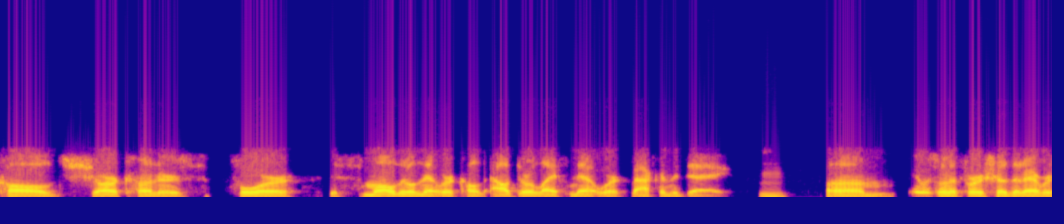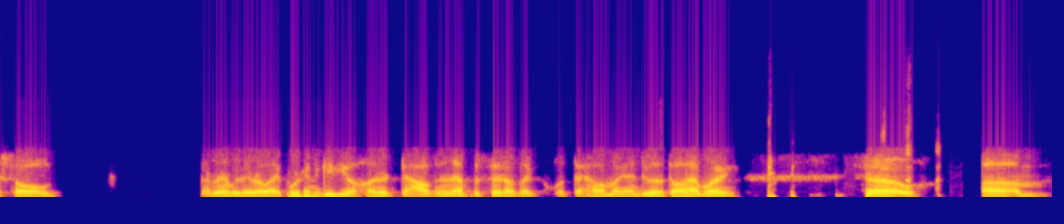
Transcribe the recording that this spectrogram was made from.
called Shark Hunters for this small little network called Outdoor Life Network back in the day. Mm. Um, it was one of the first shows that I ever sold. I remember they were like, "We're going to give you a hundred thousand an episode." I was like, "What the hell am I going to do with all that money?" so, um,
